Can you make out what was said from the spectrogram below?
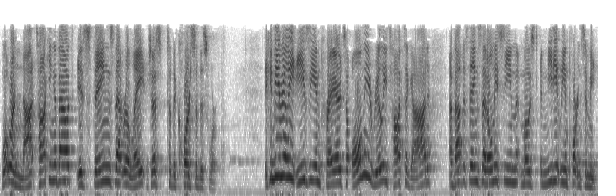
what we're not talking about is things that relate just to the course of this world. It can be really easy in prayer to only really talk to God about the things that only seem most immediately important to me,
